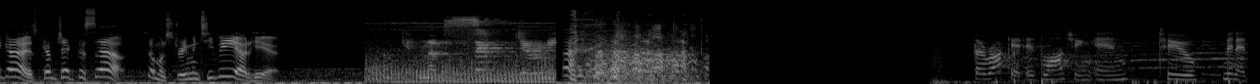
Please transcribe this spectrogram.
Hey guys, come check this out. Someone's streaming TV out here. The rocket is launching in two minutes.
